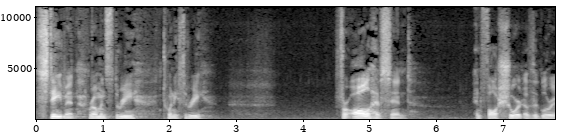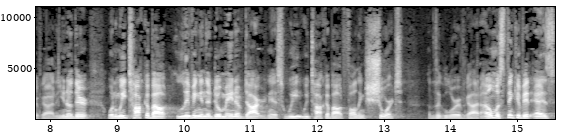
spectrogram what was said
statement. Romans 3:23. For all have sinned and fall short of the glory of God. You know, there when we talk about living in the domain of darkness, we, we talk about falling short of the glory of God. I almost think of it as,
